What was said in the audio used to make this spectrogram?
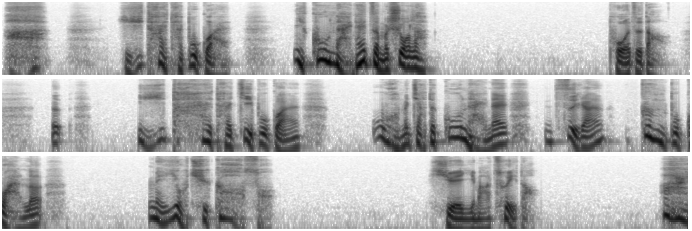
啊，姨太太不管，你姑奶奶怎么说了？”婆子道：“呃，姨太太既不管，我们家的姑奶奶自然更不管了，没有去告诉。”薛姨妈啐道。哎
